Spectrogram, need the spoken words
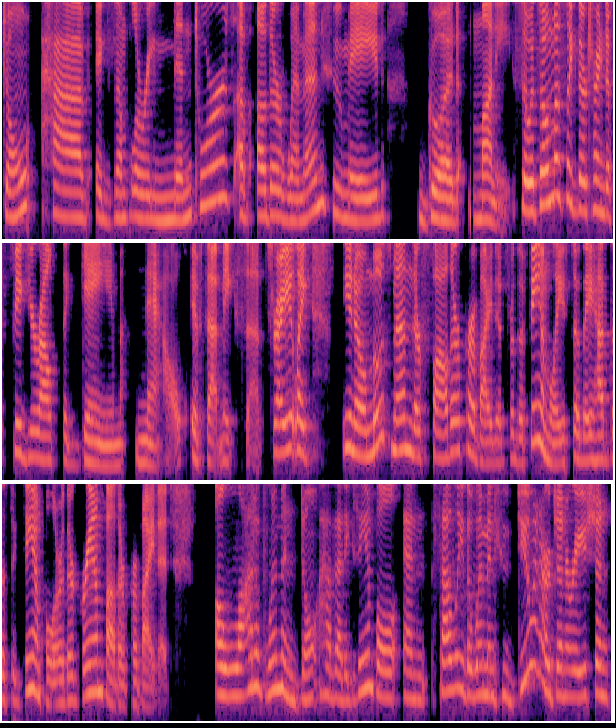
don't have exemplary mentors of other women who made good money. So it's almost like they're trying to figure out the game now, if that makes sense, right? Like, you know, most men, their father provided for the family. So they had this example, or their grandfather provided a lot of women don't have that example. And sadly, the women who do in our generation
